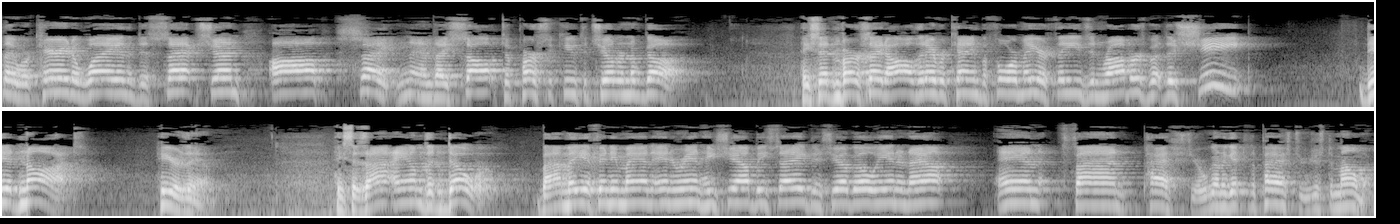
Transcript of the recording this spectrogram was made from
They were carried away in the deception of Satan and they sought to persecute the children of God. He said in verse 8, All that ever came before me are thieves and robbers, but the sheep did not hear them. He says, I am the door. By me, if any man enter in, he shall be saved and shall go in and out and find pasture. We're going to get to the pasture in just a moment.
